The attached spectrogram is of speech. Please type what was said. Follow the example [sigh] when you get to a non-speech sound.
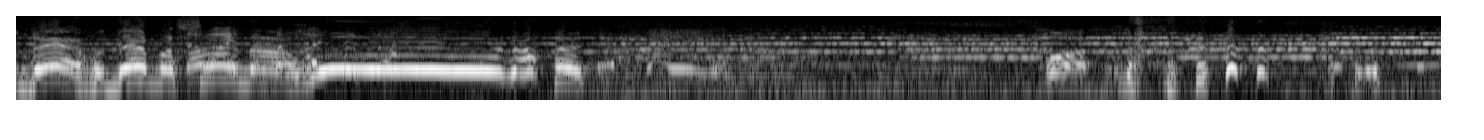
гуде, гуде машина. Давайте, У, давай. О, [laughs]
